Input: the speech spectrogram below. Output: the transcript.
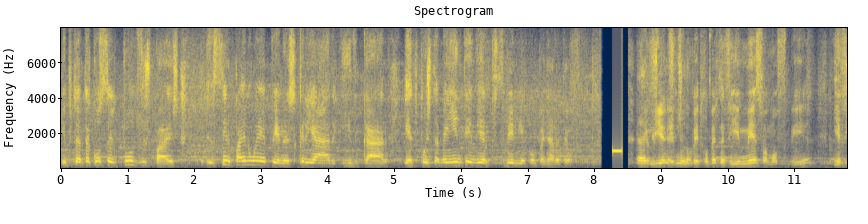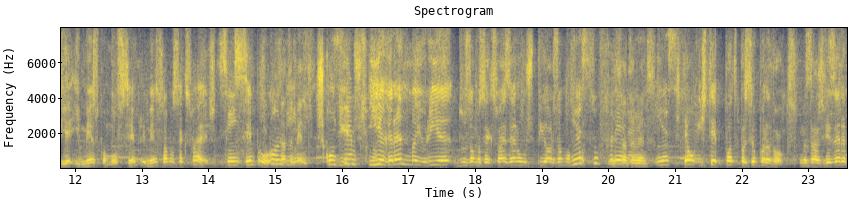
e, portanto, aconselho todos os pais. Ser pai não é apenas criar e educar, é depois também entender, perceber e acompanhar até o fim. Havia, desculpa interromper, havia imensa homofobia e havia imenso, como houve sempre, imensos homossexuais. Sim. Sempre houve. Escondidos. Exatamente. Escondidos. Sempre E a grande maioria dos homossexuais eram os piores E a homofóbicos. sofrer. Exatamente. E a Isto, é, isto é- pode parecer um paradoxo, mas às vezes era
